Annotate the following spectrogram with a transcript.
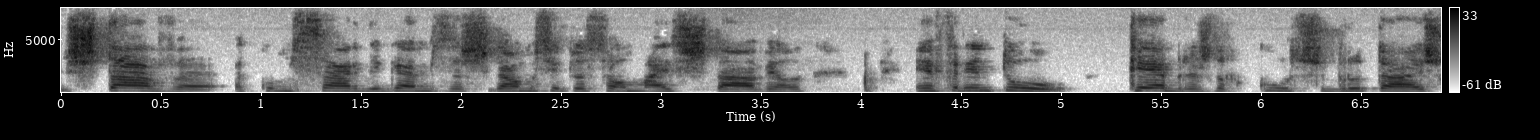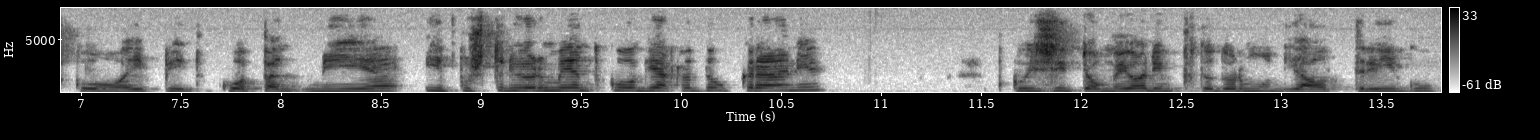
estava a começar, digamos, a chegar a uma situação mais estável, enfrentou quebras de recursos brutais com a, com a pandemia e, posteriormente, com a guerra da Ucrânia, porque o Egito é o maior importador mundial de trigo,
